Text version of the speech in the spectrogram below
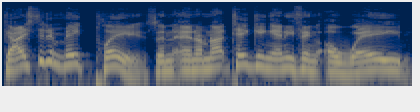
guys didn't make plays. And and I'm not taking anything away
